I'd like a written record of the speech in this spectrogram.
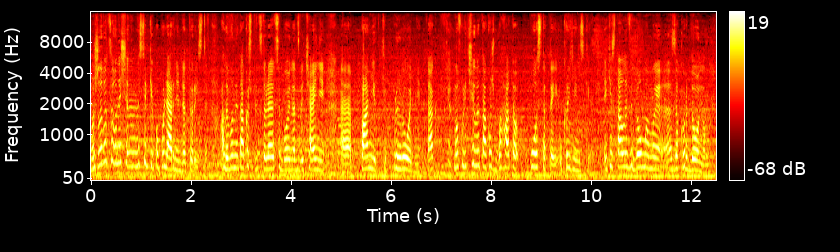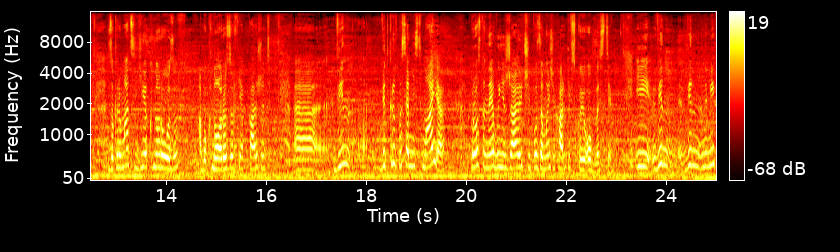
Можливо, це вони ще не настільки популярні для туристів, але вони також представляють собою надзвичайні е, пам'ятки природні. Так ми включили також багато постатей українських, які стали відомими е, за кордоном. Зокрема, це є Кнорозов або Кнорозов, як кажуть. Е, Він відкрив писемність Майя, просто не виїжджаючи поза межі Харківської області. І він, він не міг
